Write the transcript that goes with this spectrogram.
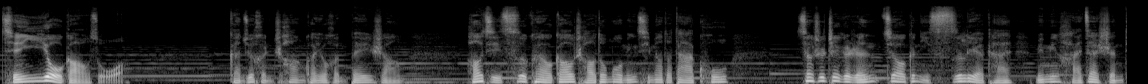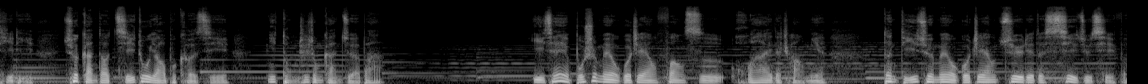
秦一又告诉我，感觉很畅快又很悲伤，好几次快要高潮都莫名其妙的大哭，像是这个人就要跟你撕裂开，明明还在身体里，却感到极度遥不可及。你懂这种感觉吧？以前也不是没有过这样放肆欢爱的场面。但的确没有过这样剧烈的戏剧气氛。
